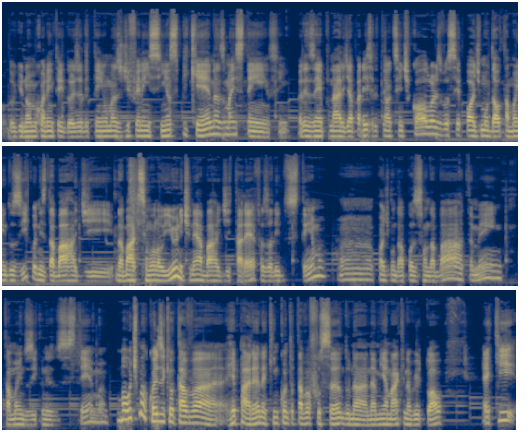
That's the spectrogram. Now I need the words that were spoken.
O do Gnome 42 ele tem umas diferencinhas pequenas, mas tem, assim. Por exemplo, na área de aparência ele tem o Accent Colors, você pode mudar o tamanho dos ícones da barra de da barra que simula o Unity, né, a barra de tarefas ali do sistema. Hum, pode mudar a posição da barra também, tamanho dos ícones do sistema. Uma última coisa que eu tava reparando aqui enquanto eu tava fuçando na, na minha máquina virtual é que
